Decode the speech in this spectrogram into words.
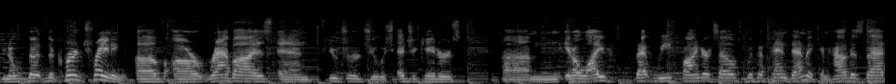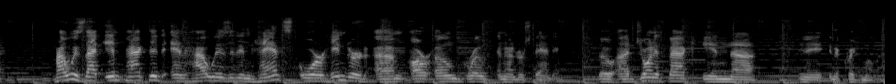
you know, the, the current training of our rabbis and future Jewish educators um, in a life that we find ourselves with a pandemic, and how does that how is that impacted and how is it enhanced or hindered um, our own growth and understanding? So uh, join us back in, uh, in, in a quick moment.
